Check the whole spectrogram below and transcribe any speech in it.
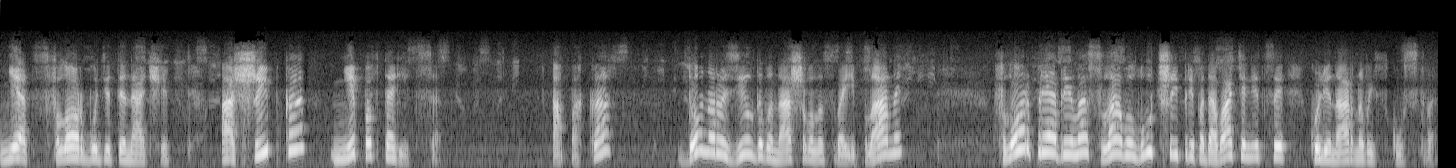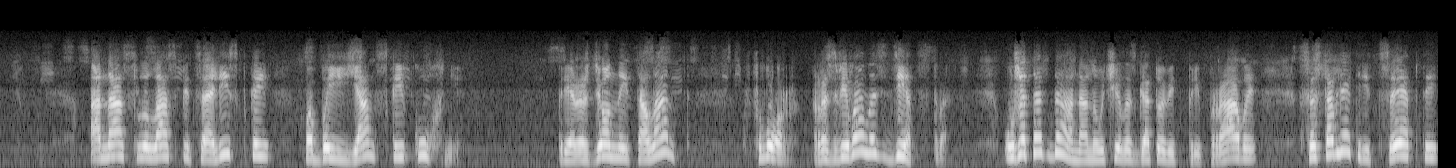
Нет, с Флор будет иначе. Ошибка не повторится. А пока Дона Розилда вынашивала свои планы, Флор приобрела славу лучшей преподавательницы кулинарного искусства. Она слыла специалисткой по баиянской кухне. Прирожденный талант Флор развивалась с детства. Уже тогда она научилась готовить приправы, составлять рецепты,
